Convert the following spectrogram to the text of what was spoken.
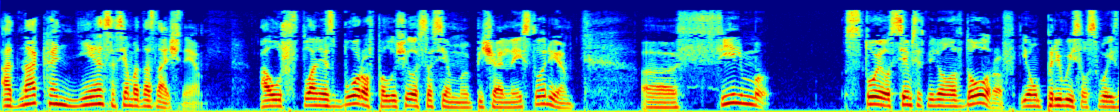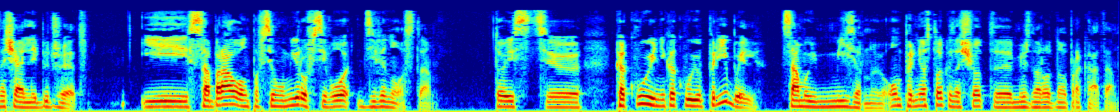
однако не совсем однозначные. А уж в плане сборов получилась совсем печальная история. А, фильм стоил 70 миллионов долларов, и он превысил свой изначальный бюджет. И собрал он по всему миру всего 90. То есть, э, какую-никакую прибыль, самую мизерную, он принес только за счет э, международного проката.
